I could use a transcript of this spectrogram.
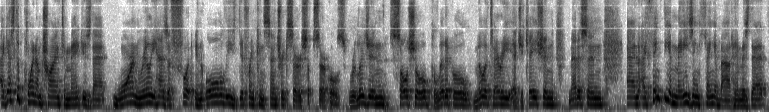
I guess the point I'm trying to make is that Warren really has a foot in all these different concentric cir- circles religion, social, political, military, education, medicine. And I think the amazing thing about him is that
